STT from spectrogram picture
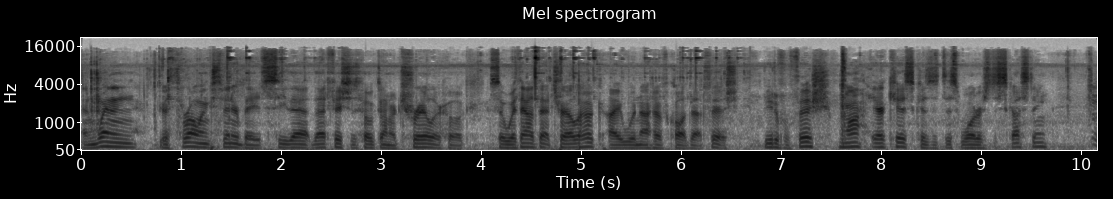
and when you're throwing spinner baits, see that that fish is hooked on a trailer hook. So without that trailer hook, I would not have caught that fish. Beautiful fish. Mwah, air kiss because this water is disgusting.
